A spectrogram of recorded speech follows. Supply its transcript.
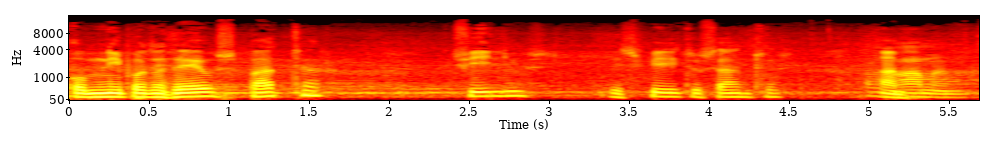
omnipotens Deus, Pater, Filius et Spiritus Sanctus. Amen. Amen.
